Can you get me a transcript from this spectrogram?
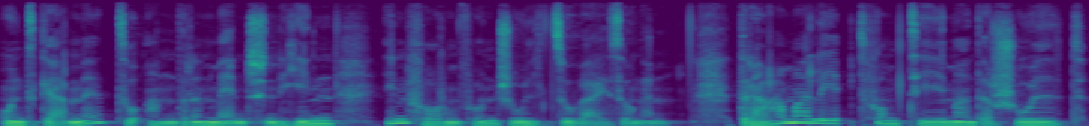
und gerne zu anderen Menschen hin in Form von Schuldzuweisungen. Drama lebt vom Thema der Schuld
